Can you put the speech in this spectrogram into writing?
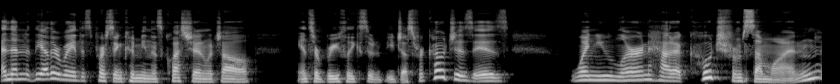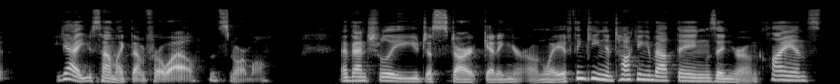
And then the other way this person could mean this question, which I'll answer briefly because it would be just for coaches, is when you learn how to coach from someone, yeah, you sound like them for a while. It's normal. Eventually, you just start getting your own way of thinking and talking about things, and your own clients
